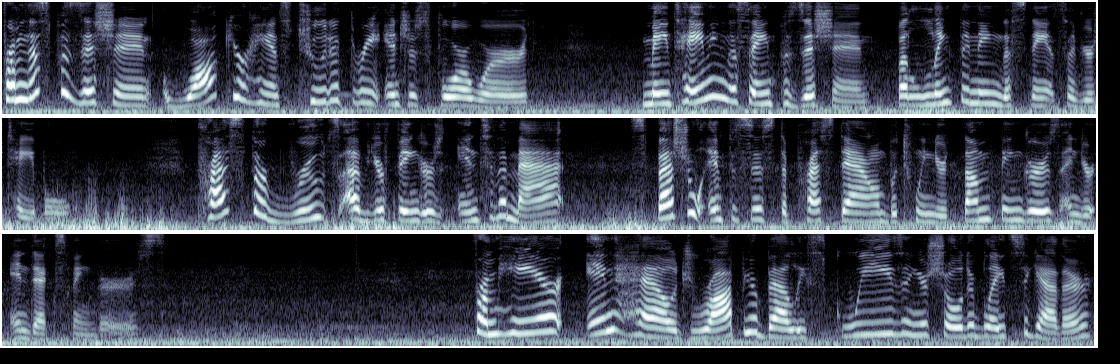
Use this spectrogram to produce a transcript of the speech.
From this position, walk your hands two to three inches forward, maintaining the same position, but lengthening the stance of your table. Press the roots of your fingers into the mat. Special emphasis to press down between your thumb fingers and your index fingers. From here, inhale, drop your belly, squeezing your shoulder blades together.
